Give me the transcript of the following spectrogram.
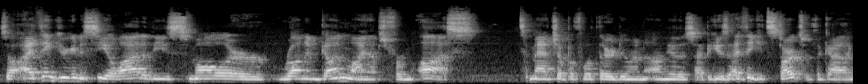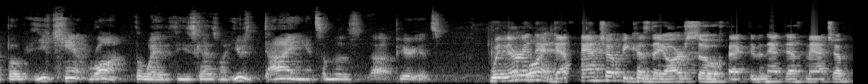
So I think you're going to see a lot of these smaller run and gun lineups from us to match up with what they're doing on the other side because I think it starts with a guy like Bogut. He can't run the way that these guys went. He was dying in some of those uh, periods. when they're in that death matchup because they are so effective in that death matchup.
